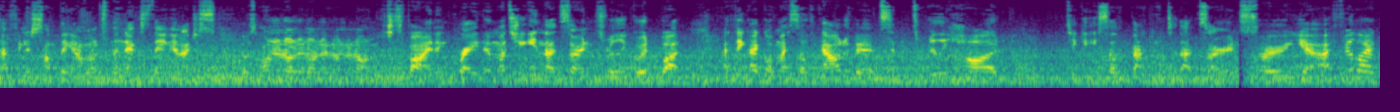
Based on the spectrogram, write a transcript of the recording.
I finished something and I'm on to the next thing and I just it was on and on and on and on and on which is fine and great. And once you're in that zone it's really good but I think I got myself out of it. And it's really hard to get yourself back into that zone. So yeah I feel like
